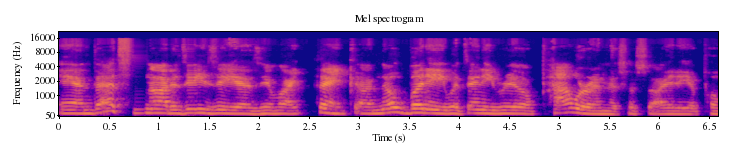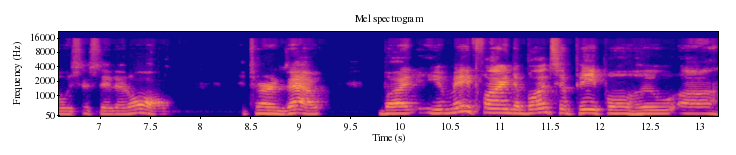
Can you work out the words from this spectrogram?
And that's not as easy as you might think. Uh, nobody with any real power in the society opposes it at all, it turns out. But you may find a bunch of people who uh,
